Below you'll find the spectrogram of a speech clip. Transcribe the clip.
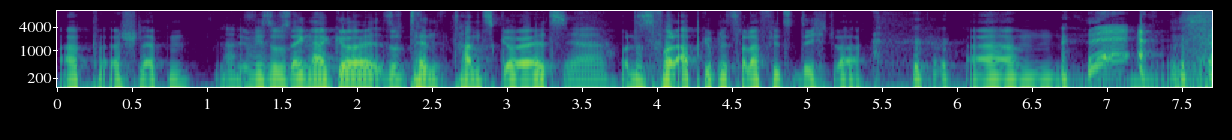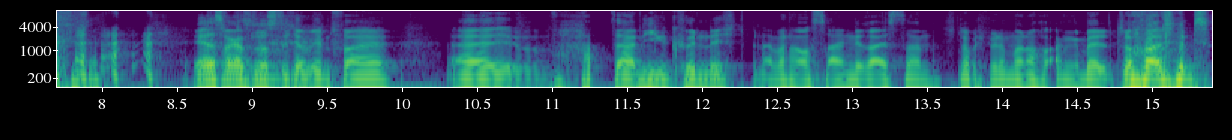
abschleppen. Ach Irgendwie so. so Sänger-Girl, so Tan Tanzgirls. Ja. Und ist voll abgeblitzt, weil er viel zu dicht war. ähm, ja, das war ganz lustig auf jeden Fall. Äh, hab da nie gekündigt, bin einfach nach Australien gereist dann. Ich glaube, ich bin immer noch angemeldet dort.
